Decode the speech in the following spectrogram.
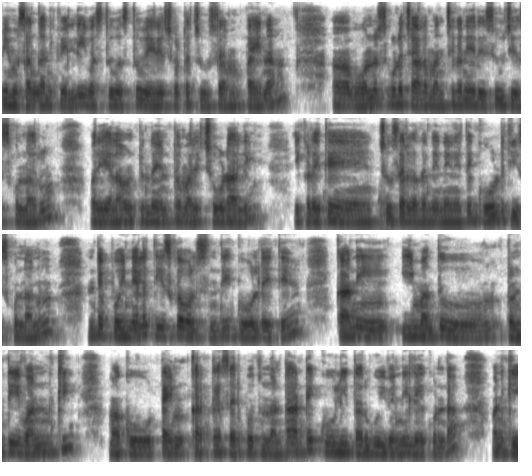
మేము సంఘానికి వెళ్ళి వస్తూ వస్తూ వేరే చోట చూసాము. పైన ఓనర్స్ కూడా చాలా మంచిగానే రిసీవ్ చేసుకున్నారు. మరి ఎలా ఉంటుందో ఏంటో మరి చూడాలి. ఇక్కడైతే చూసారు కదండి నేనైతే గోల్డ్ తీసుకున్నాను. అంటే పోయిన నెల తీసుకోవాల్సింది గోల్డ్ అయితే. కానీ ఈ మంత్ ట్వంటీ వన్కి మాకు టైం కరెక్ట్గా సరిపోతుందంట. అంటే కూలీ తరుగు ఇవన్నీ లేకుండా మనకి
